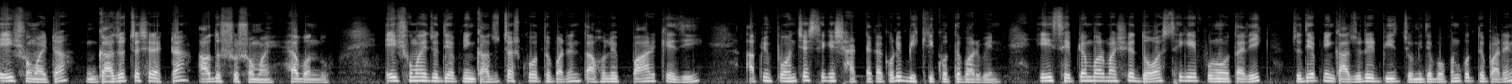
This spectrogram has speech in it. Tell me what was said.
এই সময়টা গাজর চাষের একটা আদর্শ সময় হ্যাঁ বন্ধু? এই সময় যদি আপনি গাজর চাষ করতে পারেন, তাহলে পার কেজি আপনি পঞ্চাশ থেকে ষাট টাকা করে বিক্রি করতে পারবেন। এই সেপ্টেম্বর মাসের দশ থেকে পনেরো তারিখ যদি আপনি গাজরের বীজ জমিতে বপন করতে পারেন,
